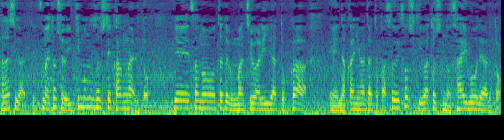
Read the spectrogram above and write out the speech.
話があってつまり都市を生き物として考えると。でその例えば町割りだとか、えー中庭だとかそういう組織は都市の細胞であると。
